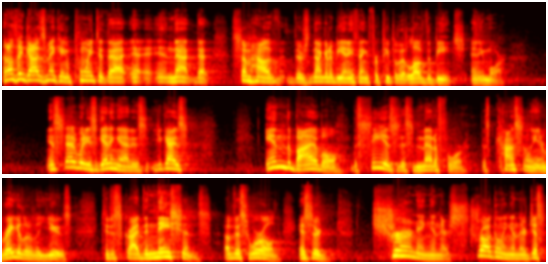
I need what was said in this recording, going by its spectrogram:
I don't think God's making a point at that, in that, that somehow there's not going to be anything for people that love the beach anymore. Instead, what he's getting at is you guys, in the Bible, the sea is this metaphor that's constantly and regularly used to describe the nations of this world as they're churning and they're struggling and they're just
